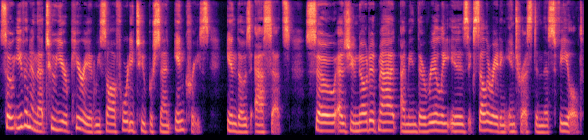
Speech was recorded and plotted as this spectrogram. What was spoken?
So even in that two year period, we saw a 42% increase in those assets. So, as you noted, Matt, I mean, there really is accelerating interest in this field.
